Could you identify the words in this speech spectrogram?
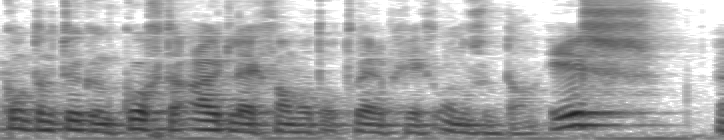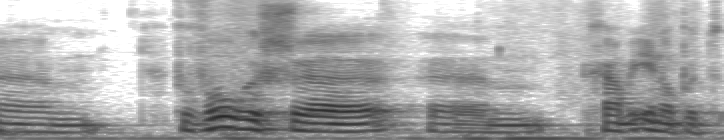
komt er natuurlijk een korte uitleg van wat ontwerpgericht onderzoek dan is. Um, Vervolgens uh, um, gaan we in op het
